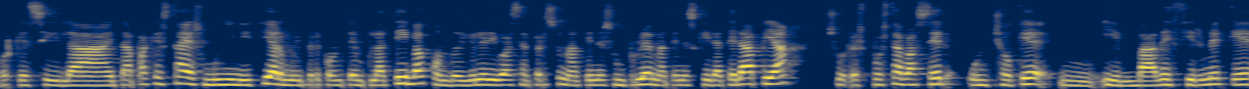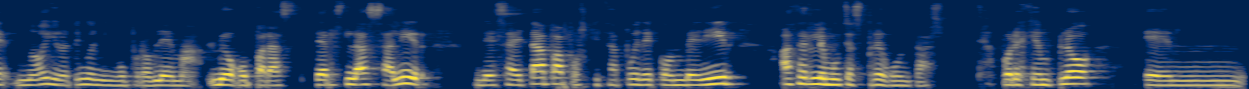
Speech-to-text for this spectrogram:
porque si la etapa que está es muy inicial, muy precontemplativa, cuando yo le digo a esa persona tienes un problema, tienes que ir a terapia, su respuesta va a ser un choque mm, y va a decirme que no, yo no tengo ningún problema. Luego, para hacerla salir de esa etapa, pues quizá puede convenir hacerle muchas preguntas. Por ejemplo, em,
